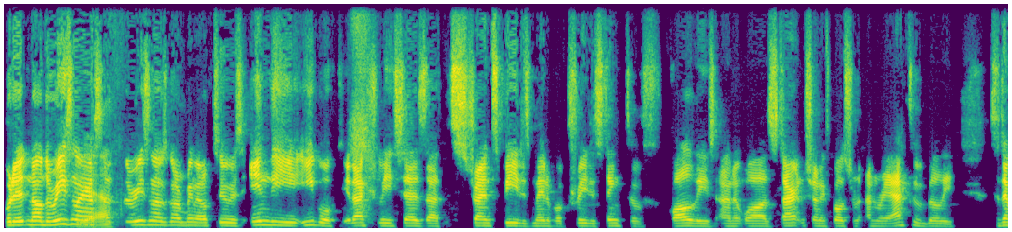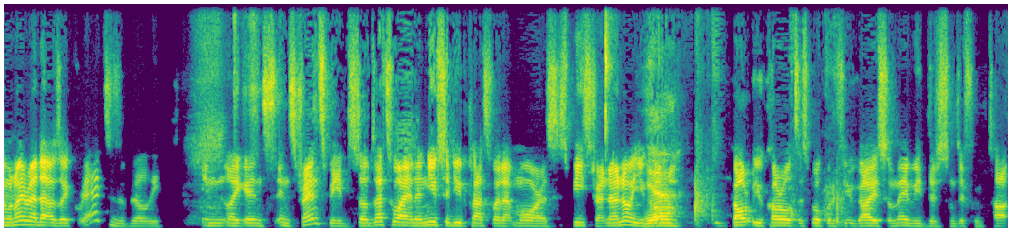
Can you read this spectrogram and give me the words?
But it, no, the reason I yeah. asked that, the reason I was going to bring that up too is in the ebook, it actually says that strength speed is made up of three distinctive qualities, and it was starting strength, explosive, and reactive ability. So then when I read that, I was like, reactive ability in like in, in strength speed. So that's why, and then you said you'd classify that more as speed strength. No, no, you yeah. co you co-wrote this book with a few guys, so maybe there's some different thought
